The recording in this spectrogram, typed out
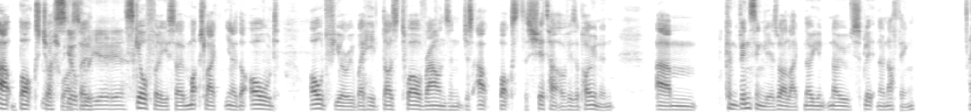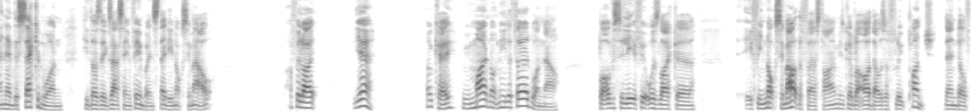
outbox Like, Joshua. so yeah yeah skillfully. So much like you know the old old Fury, where he does twelve rounds and just outboxed the shit out of his opponent, um, convincingly as well. Like no, you no split, no nothing. And then the second one, he does the exact same thing, but instead he knocks him out. I feel like, yeah, okay, we might not need a third one now. But obviously, if it was like a, if he knocks him out the first time, he's gonna be like, oh, that was a fluke punch. Then they'll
